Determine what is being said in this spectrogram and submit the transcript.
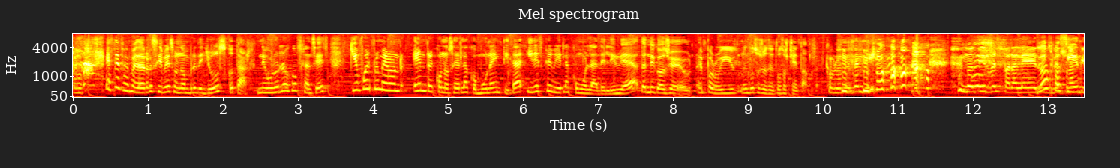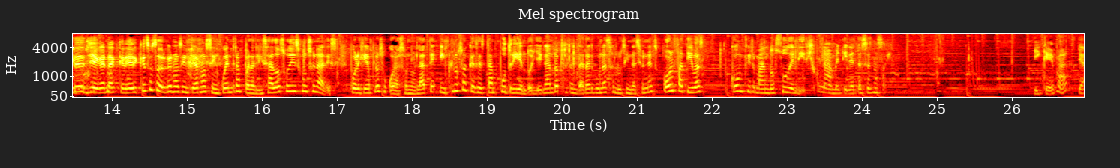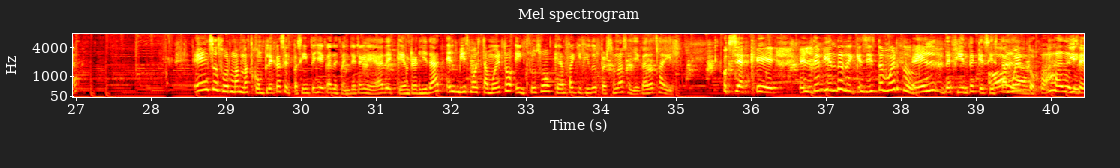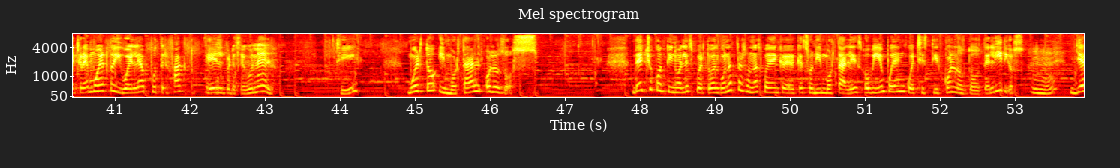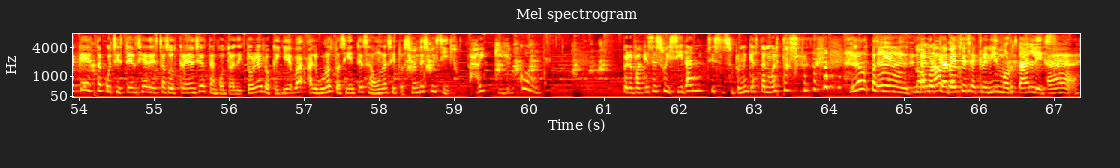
Esta enfermedad recibe su nombre de Jules Cotard, neurólogo francés, quien fue el primero en reconocerla como una entidad y describirla como la delirio de negación en París en 1880. Como no entendí. no sirves para leer. Los pacientes rápido. llegan a creer que sus órganos internos se encuentran paralizados o disfuncionales. Por ejemplo, su corazón no late, incluso que se están pudriendo, llegando a presentar algunas alucinaciones olfativas, confirmando su delirio. No, mentira, entonces no soy. ¿Y qué más? ¿Ya? En sus formas más complejas, el paciente llega a defender la idea de que en realidad él mismo está muerto e incluso que han fallecido personas allegadas a él. O sea que él defiende de que sí está muerto. Él defiende que sí está Hola, muerto padre. y se cree muerto y huele a putrefacto. Él, pero según él. sí, muerto, inmortal o los dos. De hecho, continúa el experto, algunas personas pueden creer que son inmortales o bien pueden coexistir con los dos delirios, ya que esta coexistencia de estas dos creencias tan contradictorias lo que lleva a algunos pacientes a una situación de suicidio. Ay, qué loco. ¿Pero para qué se suicidan si se supone que ya están muertos? Los pacientes, Ah, no, porque a veces se creen inmortales. ah,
